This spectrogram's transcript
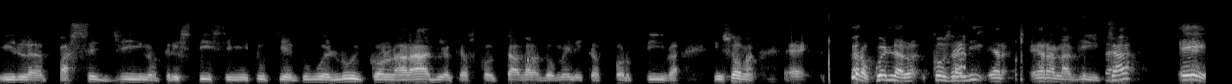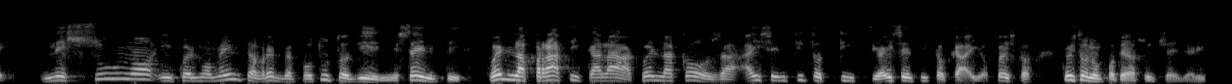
il passeggino, tristissimi tutti e due, lui con la radio che ascoltava la domenica sportiva, insomma, eh, però quella cosa lì era, era la vita e nessuno in quel momento avrebbe potuto dirgli, senti, quella pratica là, quella cosa, hai sentito Tizio, hai sentito Caio, questo, questo non poteva succedere,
